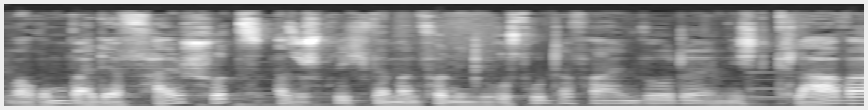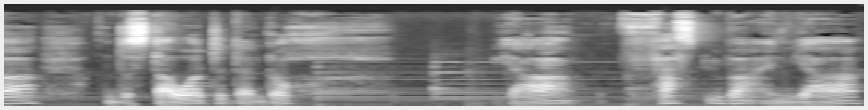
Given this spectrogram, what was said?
Warum? Weil der Fallschutz, also sprich, wenn man von dem Gerüst runterfallen würde, nicht klar war. Und es dauerte dann doch ja, fast über ein Jahr,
